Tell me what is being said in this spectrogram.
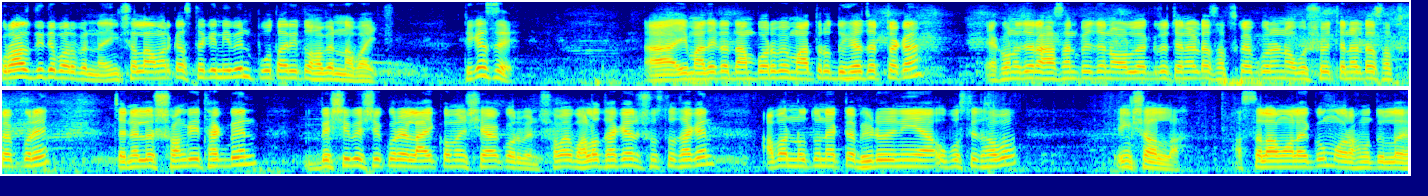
ক্রাস দিতে পারবেন না। ইনশাল্লাহ আমার কাছ থেকে নেবেন, প্রতারিত হবেন না ভাই। ঠিক আছে? এই মাদিটার দাম পড়বে মাত্র দুই হাজার টাকা। এখনও যারা হাসান পেয়েছেন অল এগ্রো চ্যানেলটা সাবস্ক্রাইব করেন, অবশ্যই চ্যানেলটা সাবস্ক্রাইব করে চ্যানেলের সঙ্গেই থাকবেন। বেশি বেশি করে লাইক, কমেন্ট, শেয়ার করবেন। সবাই ভালো থাকেন, সুস্থ থাকেন। আবার নতুন একটা ভিডিও নিয়ে উপস্থিত হব। ইনশাআল্লাহ। আসসালামু আলাইকুম ওরহমতুল্লাহ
